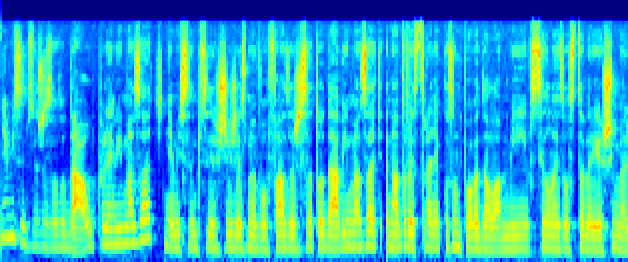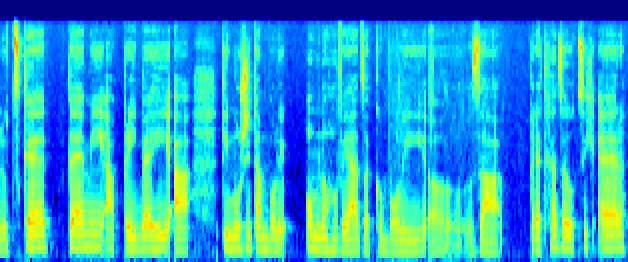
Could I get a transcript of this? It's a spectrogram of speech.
Nemyslím si, že sa to dá úplne vymazať. Nemyslím si ešte, že sme vo fáze, že sa to dá vymazať. Na druhej strane, ako som povedala, my v silnej zostave riešime ľudské témy a príbehy a tí muži tam boli o mnoho viac, ako boli uh, za predchádzajúcich ér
